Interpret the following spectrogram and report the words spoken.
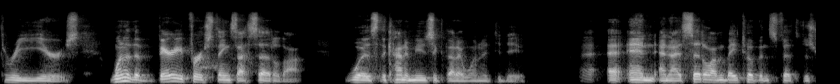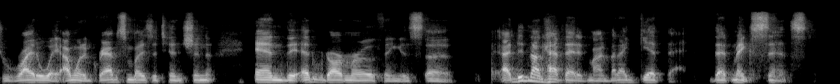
3 years. One of the very first things I settled on was the kind of music that I wanted to do and and I settled on Beethoven's Fifth just right away. I want to grab somebody's attention, and the Edward R. Murrow thing is. Uh, I did not have that in mind, but I get that. That makes sense.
